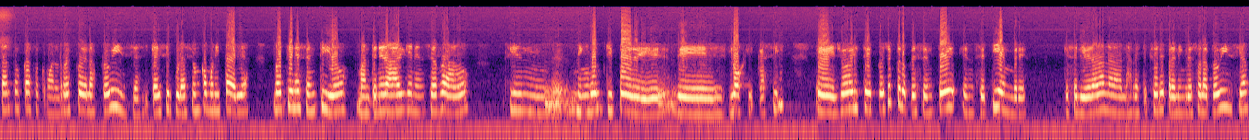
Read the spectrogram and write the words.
tantos casos como en el resto de las provincias y que hay circulación comunitaria, no tiene sentido mantener a alguien encerrado sin eh, ningún tipo de, lógica, ¿sí? Eh, yo este proyecto lo presenté en septiembre, que se liberaran las restricciones para el ingreso a la provincia.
